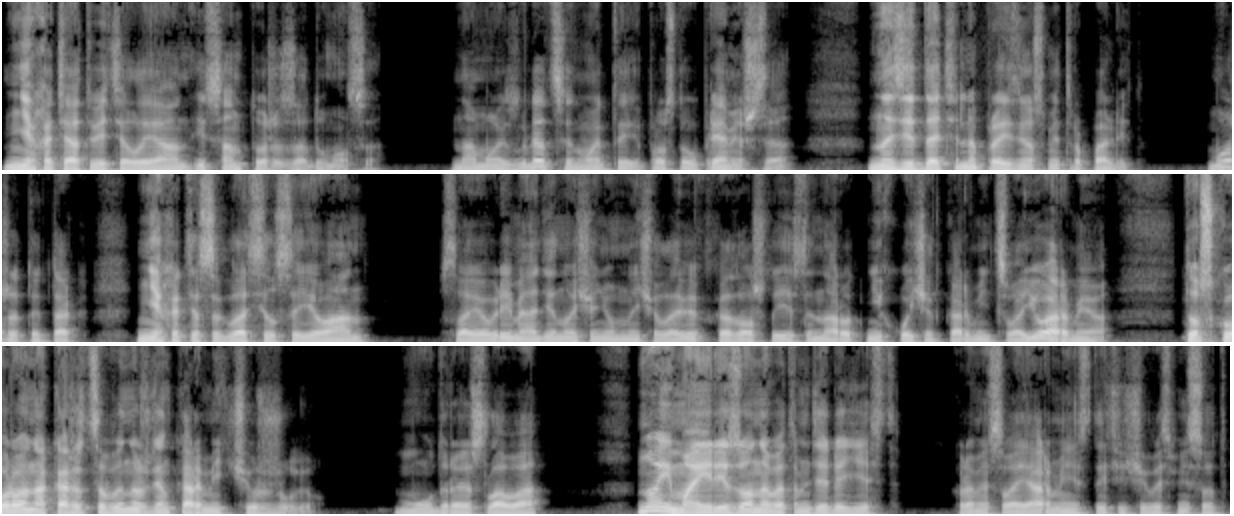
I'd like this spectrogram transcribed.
Нехотя ответил Иоанн и сам тоже задумался. На мой взгляд, сын мой, ты просто упрямишься. Назидательно произнес митрополит. Может и так. Нехотя согласился Иоанн. В свое время один очень умный человек сказал, что если народ не хочет кормить свою армию, то скоро он окажется вынужден кормить чужую. Мудрые слова. Но и мои резоны в этом деле есть. Кроме своей армии из 1800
